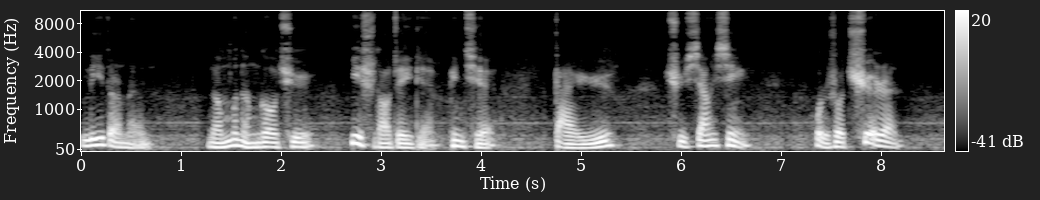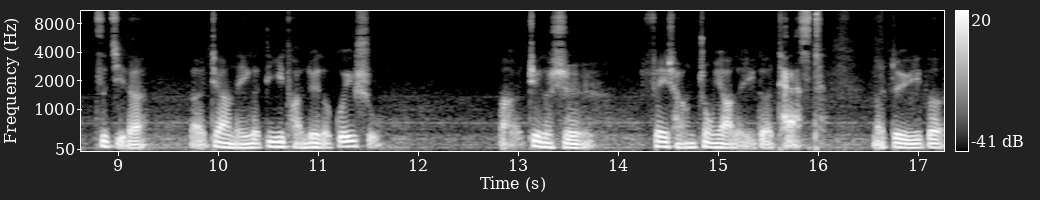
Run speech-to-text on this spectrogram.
leader 们能不能够去意识到这一点，并且敢于。去相信，或者说确认自己的呃这样的一个第一团队的归属，啊，这个是非常重要的一个 test，啊，对于一个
